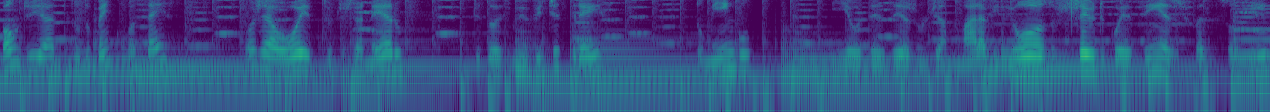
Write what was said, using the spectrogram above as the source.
Bom dia, tudo bem com vocês? Hoje é 8 de janeiro de 2023, domingo, e eu desejo um dia maravilhoso, cheio de coisinhas de fazer sorrir.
